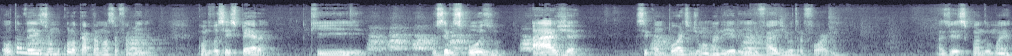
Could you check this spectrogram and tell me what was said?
Ou talvez, vamos colocar para nossa família, quando você espera que o seu esposo haja, se comporte de uma maneira e ele faz de outra forma. Às vezes, quando uma,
